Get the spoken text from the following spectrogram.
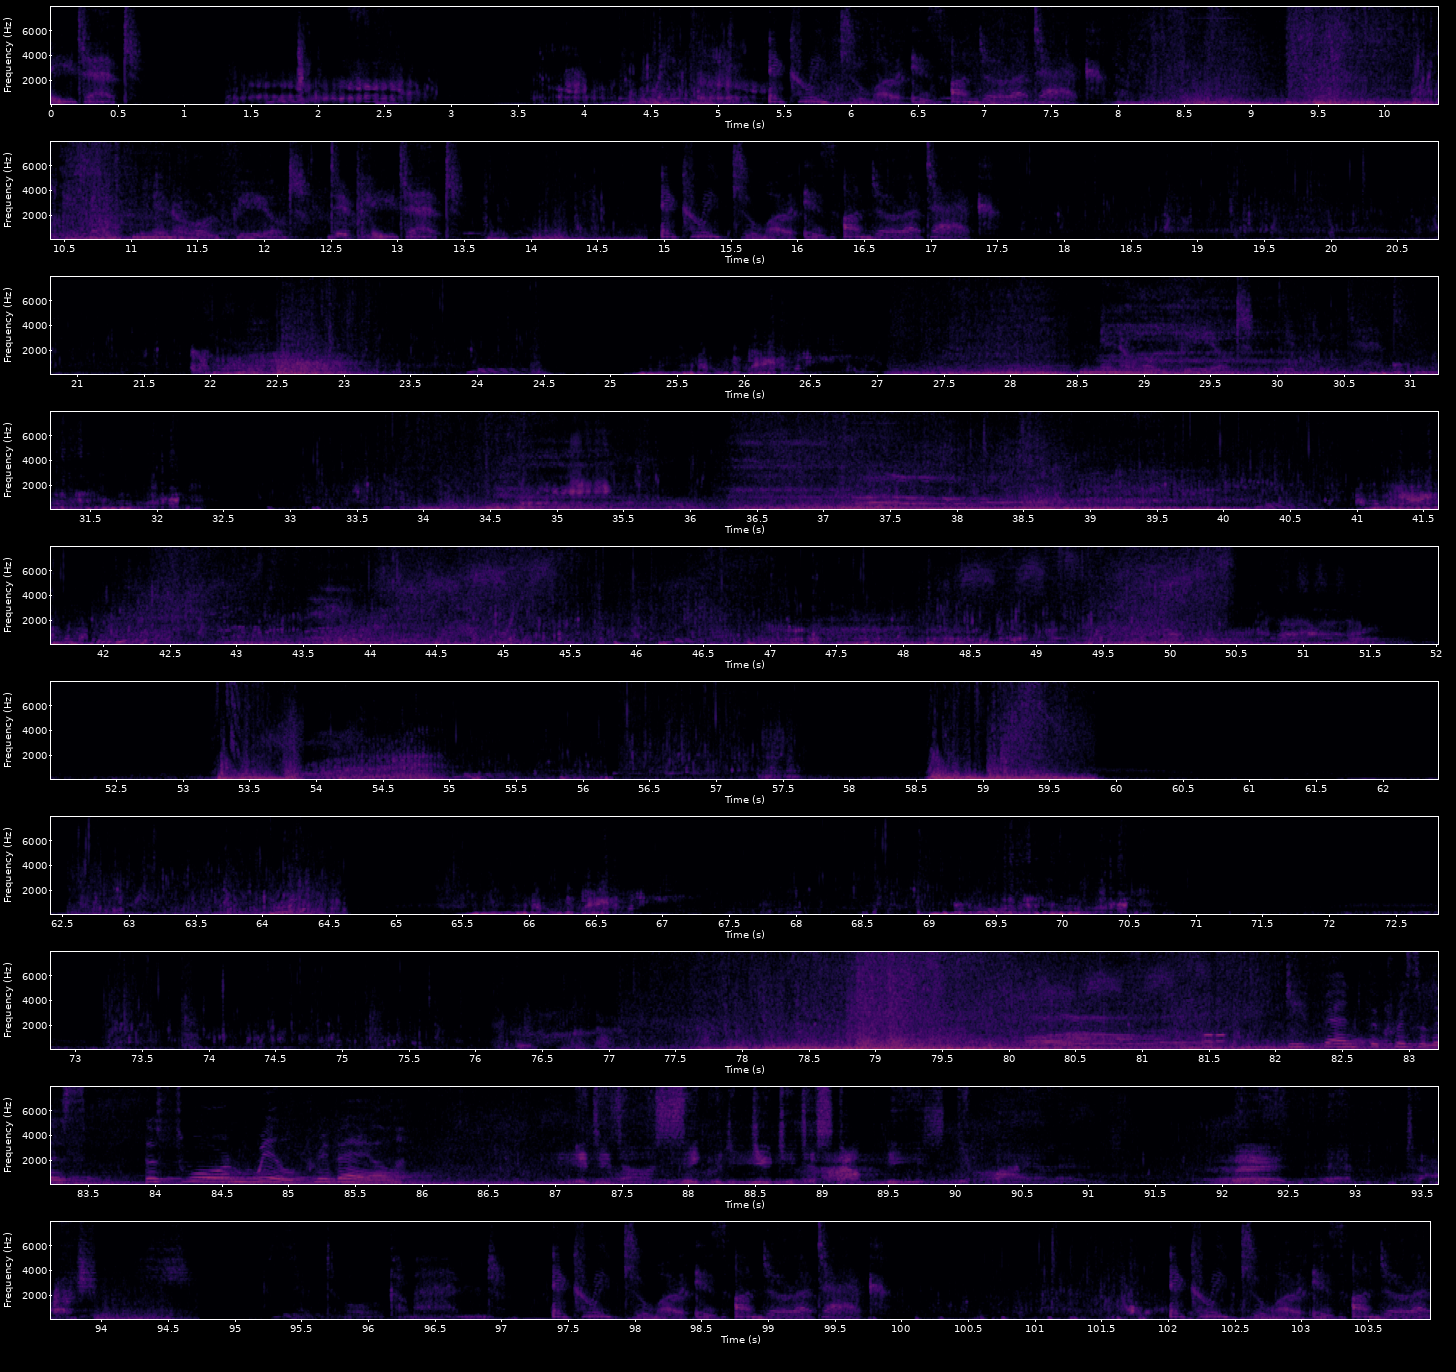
Depleted. A creep tumor is under attack. Mineral field depleted. A creep tumor is under attack. Mineral field depleted. Defend the chrysalis. The swarm will prevail. It is our sacred duty to stop these defilers. Burn them to ashes. Acceptable command. A creep tumor is under attack. A creep tumor is under attack.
